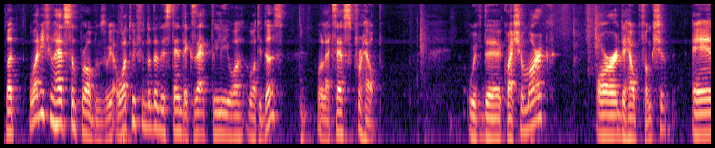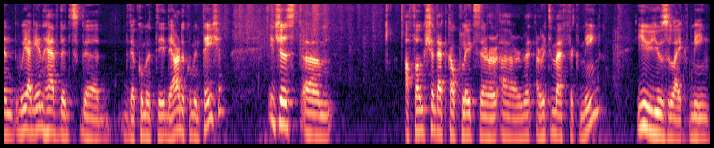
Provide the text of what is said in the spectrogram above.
But what if you have some problems? What if you don't understand exactly what, what it does? Well, let's ask for help with the question mark or the help function. And we again have the the, the, document, the R documentation. It's just um, a function that calculates the arithmetic mean. You use like mean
